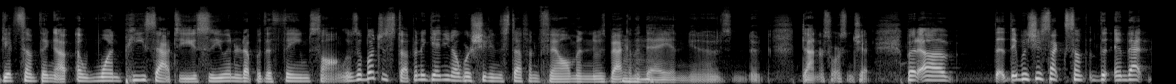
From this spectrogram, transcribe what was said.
get something a, a one piece out to you. So you ended up with a theme song. There was a bunch of stuff, and again, you know, we're shooting the stuff in film, and it was back in the day, and you know, it was uh, dinosaurs and shit. But uh, it was just like something, and that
